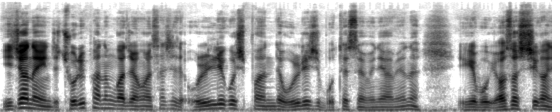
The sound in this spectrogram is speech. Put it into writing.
이전에 이제 조립하는 과정을 사실 올리고 싶었는데 올리지 못했어요. 왜냐하면은 이게 뭐 6시간,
